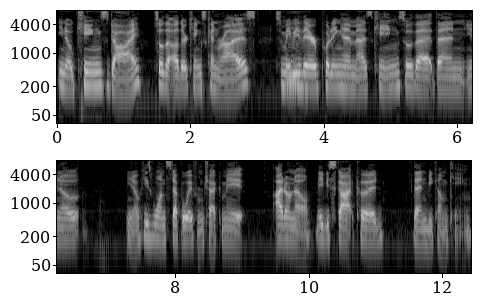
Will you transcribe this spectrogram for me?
you know, kings die so that other kings can rise. So maybe Hmm. they're putting him as king so that then, you know, you know, he's one step away from checkmate. I don't know. Maybe Scott could then become king.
